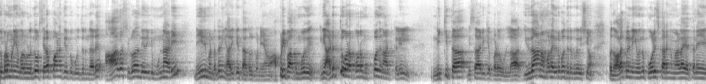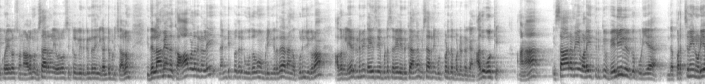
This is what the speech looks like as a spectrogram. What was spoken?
சுப்பிரமணியம் அவர்கள் வந்து ஒரு சிறப்பான தீர்ப்பு கொடுத்திருந்தாரு. ஆகஸ்ட் இருபதாம் தேதிக்கு முன்னாடி நீதிமன்றத்தில் நீங்கள் அறிக்கை தாக்கல் பண்ணி அப்படி பார்க்கும்போது இனி அடுத்து வரப்போகிற முப்பது நாட்களில் நிக்கிதா விசாரிக்கப்பட உள்ளார். இதுதான் நம்மளாம் எதிர்பார்த்து இருக்கிற விஷயம். இப்போ இந்த வழக்கில் நீங்கள் வந்து போலீஸ்காரங்க மேலே எத்தனை குறைகள் சொன்னாலும் விசாரணையில் எவ்வளோ சிக்கல்கள் இருக்கின்றதை நீங்கள் கண்டுபிடிச்சாலும் இதெல்லாமே அந்த காவலர்களை தண்டிப்பதற்கு உதவும் அப்படிங்கிறத நாங்கள் புரிஞ்சுக்கிறோம். அவர்கள் ஏற்கனவே கைது செய்யப்பட்டு சிறையில் இருக்காங்க விசாரணைக்கு உட்படுத்தப்பட்டு இருக்காங்க. அது ஓகே. ஆனால் விசாரணை வளையத்திற்கு வெளியில் இருக்கக்கூடிய இந்த பிரச்சனையினுடைய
